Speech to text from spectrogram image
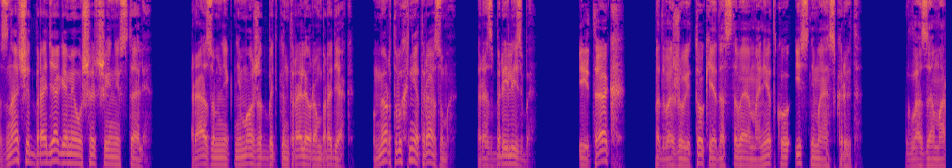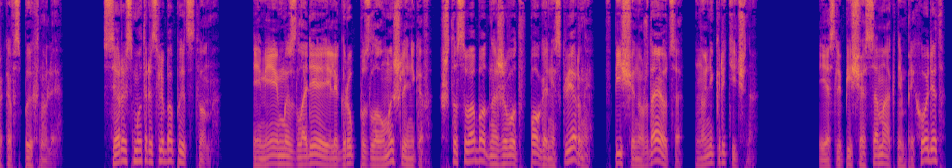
Значит, бродягами ушедшие не стали. Разумник не может быть контролером бродяг. У мертвых нет разума. Разбрелись бы. Итак, подвожу итог, я доставая монетку и снимая скрыт. Глаза Марка вспыхнули. Серый смотрит с любопытством. Имеем мы злодея или группу злоумышленников, что свободно живут в погоне скверны, в пище нуждаются, но не критично. Если пища сама к ним приходит,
